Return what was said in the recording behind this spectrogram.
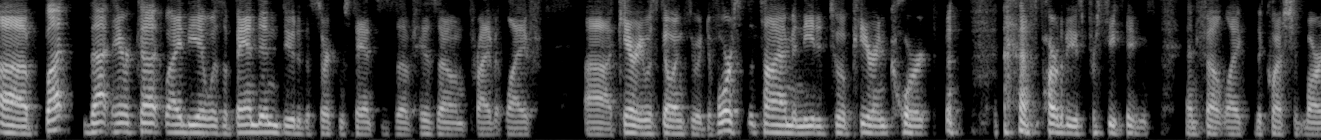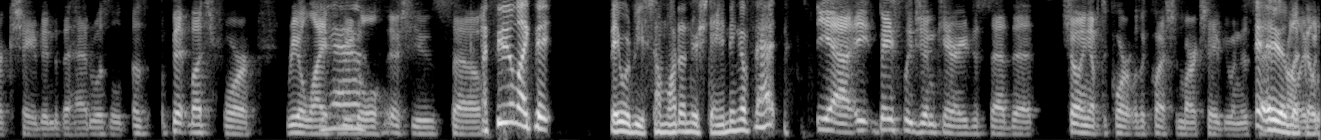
Uh, but that haircut idea was abandoned due to the circumstances of his own private life. Uh, Carrey was going through a divorce at the time and needed to appear in court as part of these proceedings, and felt like the question mark shaved into the head was a, a bit much for real life Yeah. legal issues. So, I feel like they they would be somewhat understanding of that. yeah, it, basically, Jim Carrey just said that showing up to court with a question mark shaved into his head would probably look wouldn't,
